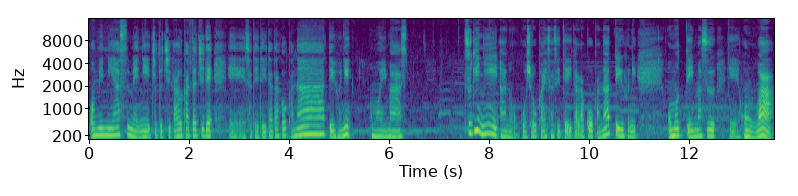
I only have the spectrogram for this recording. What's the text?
お耳休めにちょっと違う形で、えー、させていただこうかなっていうふうに思います。次にあのご紹介させていただこうかなっていうふうに思っています、えー、本は、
